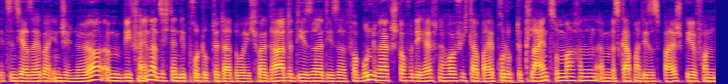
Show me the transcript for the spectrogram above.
Jetzt sind Sie ja selber Ingenieur. Ähm, wie verändern sich denn die Produkte dadurch? Weil gerade diese, diese Verbundwerkstoffe, die helfen ja häufig dabei, Produkte klein zu machen. Ähm, es gab mal dieses Beispiel von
